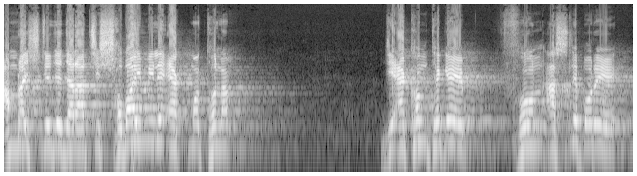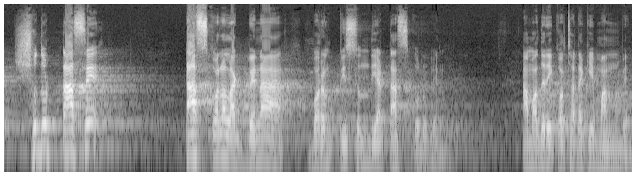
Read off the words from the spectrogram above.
আমরা স্টেজে যারা আছি, সবাই মিলে একমত হলাম যে এখন থেকে ফোন আসলে পরে শুধু টাচে, টাচ করা লাগবে না। বরং পিছন দিয়া টাচ করবেন। আমাদের এই কথাটা কি মানবেন?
